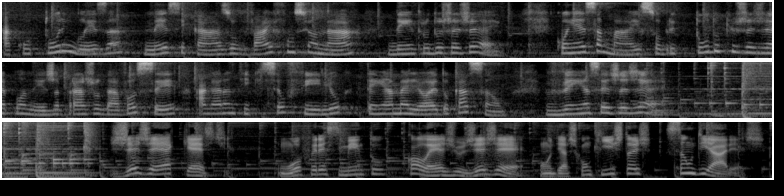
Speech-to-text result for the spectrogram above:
A cultura inglesa, nesse caso, vai funcionar dentro do GGE. Conheça mais sobre tudo que o GGE planeja para ajudar você a garantir que seu filho tenha a melhor educação. Venha ser GGE. GGE Cast, um oferecimento Colégio GGE, onde as conquistas são diárias.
